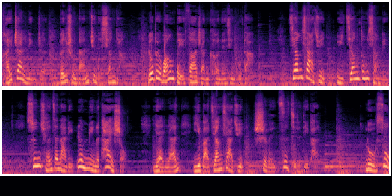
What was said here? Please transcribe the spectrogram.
还占领着本属南郡的襄阳。刘备往北发展可能性不大，江夏郡与江东相邻，孙权在那里任命了太守，俨然已把江夏郡视为自己的地盘。鲁肃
